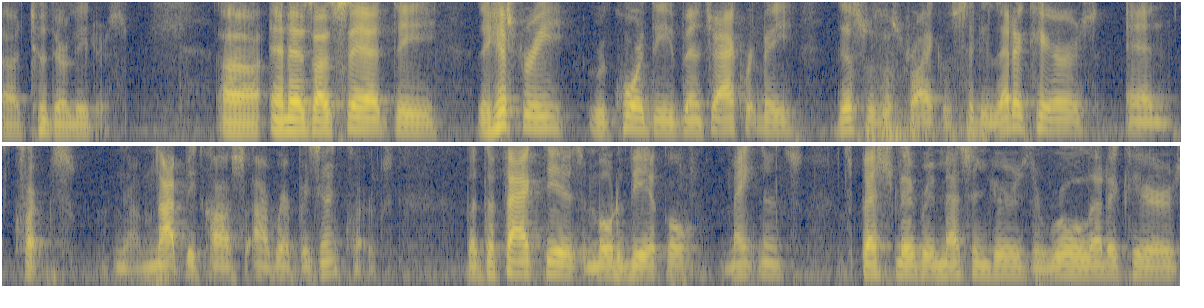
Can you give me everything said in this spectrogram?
uh, to their leaders. Uh, and as I said, the, the history record the events accurately. This was a strike of city letter carriers and clerks. Now, not because I represent clerks, but the fact is motor vehicle, maintenance, special delivery messengers, the rural letter carriers,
